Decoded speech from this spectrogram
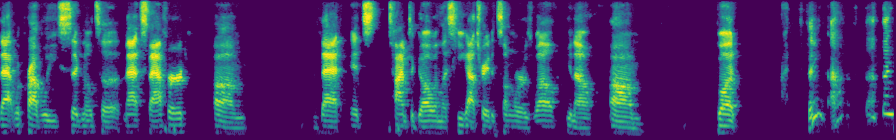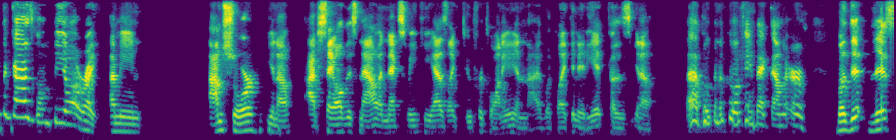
that would probably signal to Matt Stafford um, that it's time to go unless he got traded somewhere as well, you know. Um, but I think I, I think the guy's gonna be all right. I mean, I'm sure, you know, I say all this now, and next week he has like two for 20, and I look like an idiot because, you know, ah, Puka Nacua came back down to earth. But th- this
